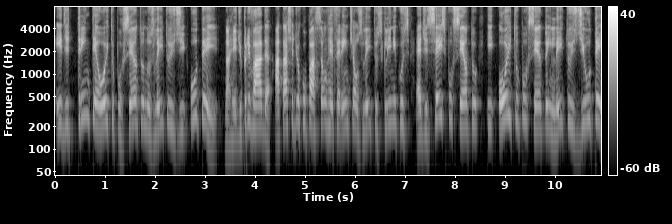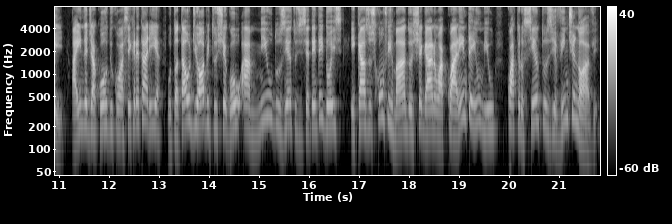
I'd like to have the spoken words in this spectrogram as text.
e de 38% nos leitos de UTI. Na rede privada, a taxa de ocupação referente aos leitos clínicos é de 6% e 8% 8% em leitos de UTI. Ainda de acordo com a secretaria, o total de óbitos chegou a 1.272 e casos confirmados chegaram a 41.429.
